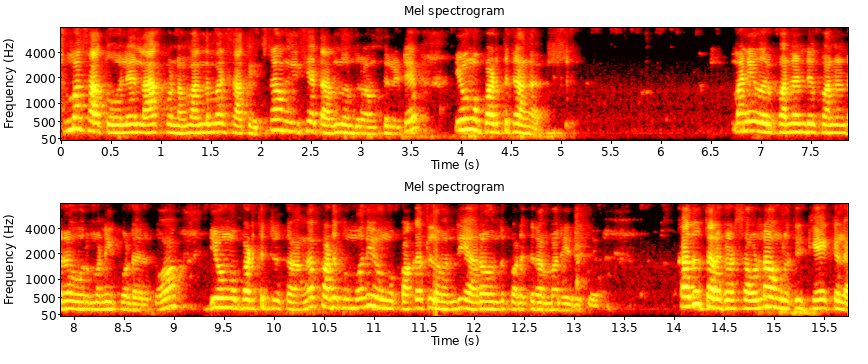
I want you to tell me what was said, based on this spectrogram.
சும்மா சாத்துவோம் இல்லையா? லாக் பண்ணாமல் அந்த மாதிரி சாத்தி வச்சுட்டா அவங்க ஈஸியாக திறந்து வந்துடுவாங்க சொல்லிட்டு இவங்க படுத்துட்டாங்க. மணி ஒரு பன்னெண்டு பன்னெண்டரை ஒரு மணி கூட இருக்கும். இவங்க படுத்துட்டு இருக்காங்க. படுக்கும்போது இவங்க பக்கத்துல வந்து யாரோ வந்து படுக்கிற மாதிரி இருக்கு. கதவு திறக்கிற சவுண்ட் அவங்களுக்கு கேட்கல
